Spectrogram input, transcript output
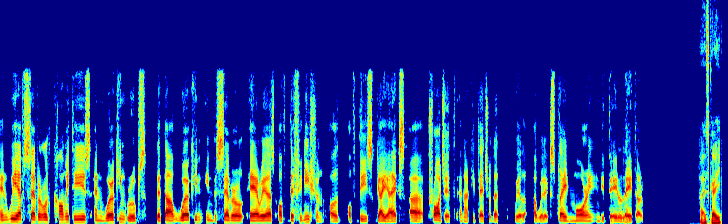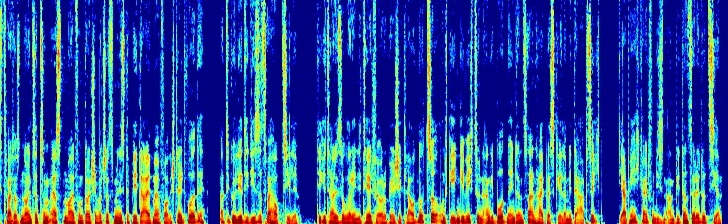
And we have several committees and working groups that are working in the several areas of definition of, of this GaiaX uh, project and architecture that will, I will explain more in detail later. Als GAIX 2019 zum ersten Mal vom deutschen Wirtschaftsminister Peter Altmaier vorgestellt wurde, artikulierte dieser zwei Hauptziele. Digitale Souveränität für europäische Cloud-Nutzer und Gegengewicht zu den Angeboten der internationalen Hyperscaler mit der Absicht, die Abhängigkeit von diesen Anbietern zu reduzieren.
